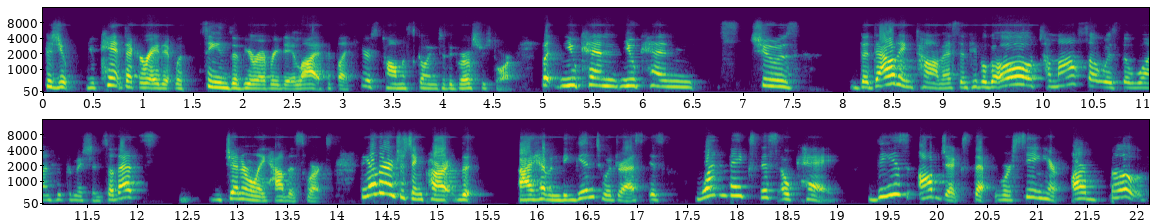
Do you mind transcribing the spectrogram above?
Because you, you can't decorate it with scenes of your everyday life. It's like, here's Thomas going to the grocery store. But you can you can choose the doubting Thomas, and people go, oh, Tommaso was the one who commissioned. So that's generally how this works. The other interesting part that I haven't begin to address is what makes this okay? These objects that we're seeing here are both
